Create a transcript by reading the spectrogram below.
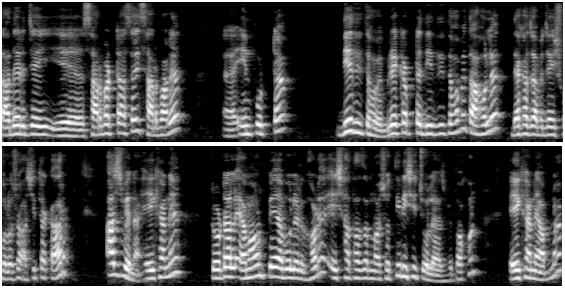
তাদের যেই সার্ভারটা আছে সার্ভারে ইনপুটটা দিয়ে দিতে হবে। ব্রেকআপটা দিয়ে দিতে হবে। তাহলে দেখা যাবে যে এই ষোলোশো আশি টাকা আর আসবে না। এইখানে টোটাল অ্যামাউন্ট পেয়াবলের ঘরে এই সাত হাজার নশো তিরিশই চলে আসবে। তখন এইখানে আপনার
